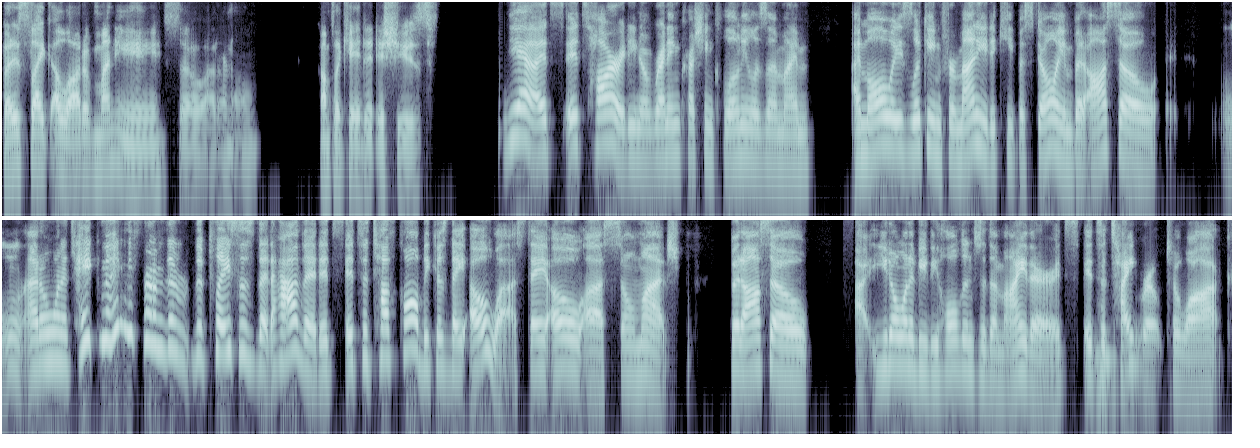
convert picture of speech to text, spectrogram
but it's like a lot of money so I don't know complicated issues. Yeah, it's it's hard, you know, running crushing colonialism. I'm I'm always looking for money to keep us going, but also mm, I don't want to take money from the the places that have it. It's it's a tough call because they owe us. They owe us so much. But also you don't want to be beholden to them either. It's it's mm-hmm. a tightrope to walk.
